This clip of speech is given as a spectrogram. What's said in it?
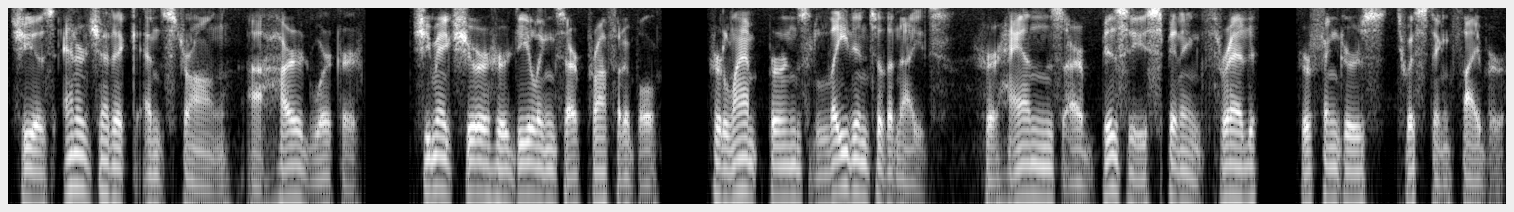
She is energetic and strong, a hard worker. She makes sure her dealings are profitable. Her lamp burns late into the night. Her hands are busy spinning thread, her fingers twisting fiber.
